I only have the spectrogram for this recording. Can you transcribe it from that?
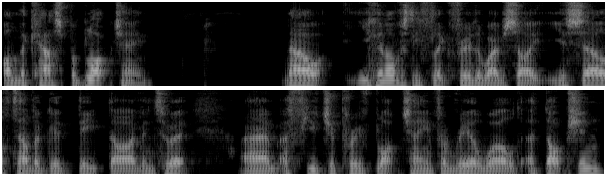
on the Casper blockchain. Now, you can obviously flick through the website yourself to have a good deep dive into it. Um, a future proof blockchain for real world adoption.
